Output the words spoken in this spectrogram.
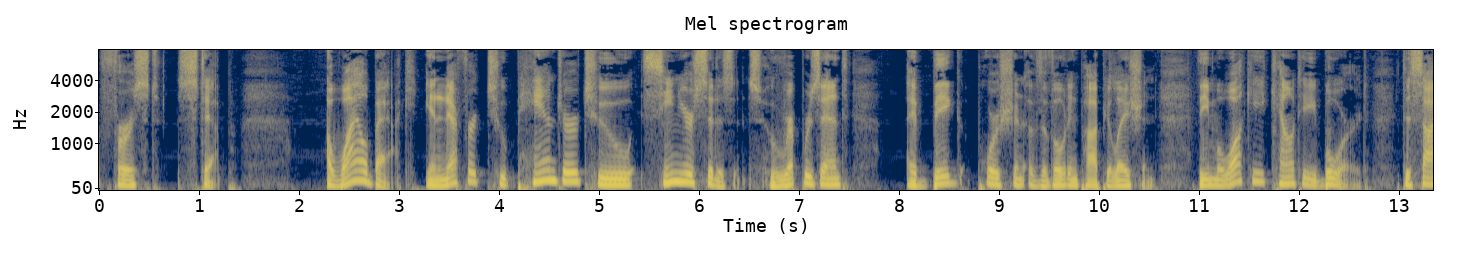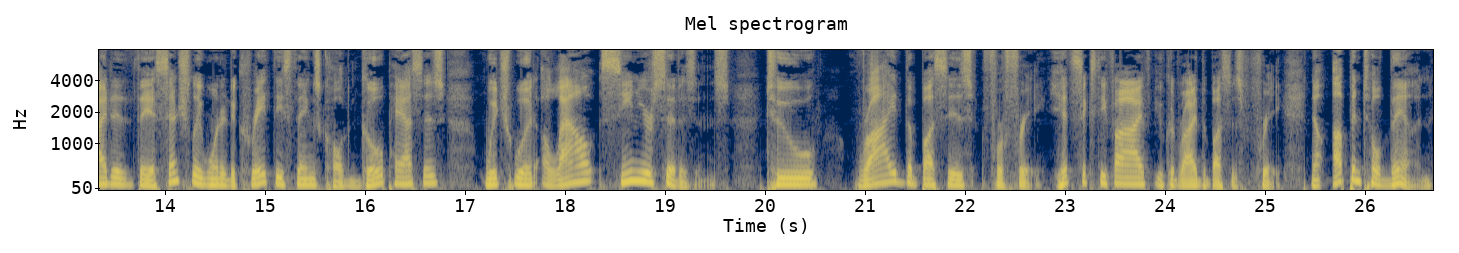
first step. A while back, in an effort to pander to senior citizens who represent a big portion of the voting population. The Milwaukee County Board decided they essentially wanted to create these things called Go Passes, which would allow senior citizens to ride the buses for free. You hit 65, you could ride the buses for free. Now, up until then,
